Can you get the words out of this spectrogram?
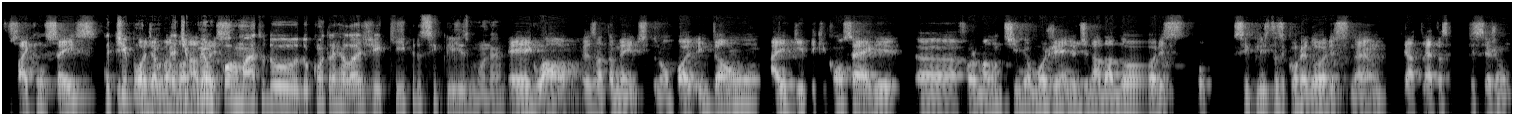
sai com seis. É tipo, pode abandonar é tipo dois. o formato do, do contra-relógio de equipe do ciclismo, né? É igual, exatamente. Tu não pode. Então a equipe que consegue uh, formar um time homogêneo de nadadores corredores, ciclistas e corredores, né, de atletas que sejam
